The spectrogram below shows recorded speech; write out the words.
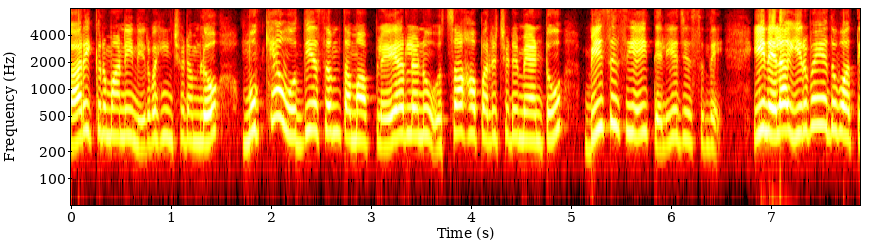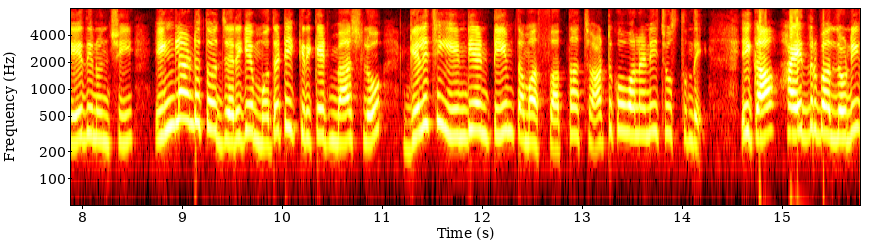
కార్యక్రమాన్ని నిర్వహించడంలో ముఖ్య ఉద్దేశం తమ ప్లేయర్లను ఉత్సాహపరచడమే అంటూ బీసీసీఐ తెలియజేసింది. ఈ నెల ఇరవై ఐదవ తేదీ నుంచి ఇంగ్లాండ్తో జరిగే మొదటి క్రికెట్ మ్యాచ్లో గెలిచి ఇండియన్ టీం తమ సత్తా చాటుకోవాలని చూస్తుంది. ఇక హైదరాబాద్లోని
